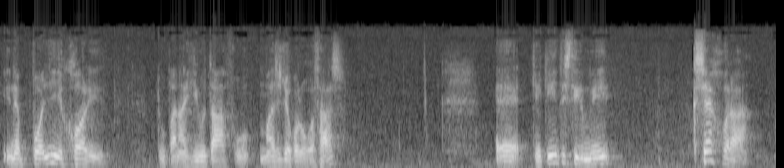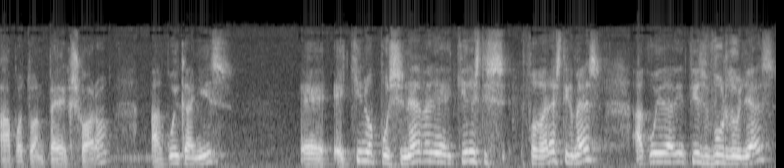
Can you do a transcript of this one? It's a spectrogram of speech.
είναι πολλοί οι χώροι του Παναγίου Τάφου μαζί και ο Κολγοθάς ε, και εκείνη τη στιγμή ξέχωρα από τον πέριξ χώρο ακούει κανείς ε, εκείνο που συνέβαινε εκείνες τις φοβερές στιγμές ακούει δηλαδή τις βουρδουλιές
